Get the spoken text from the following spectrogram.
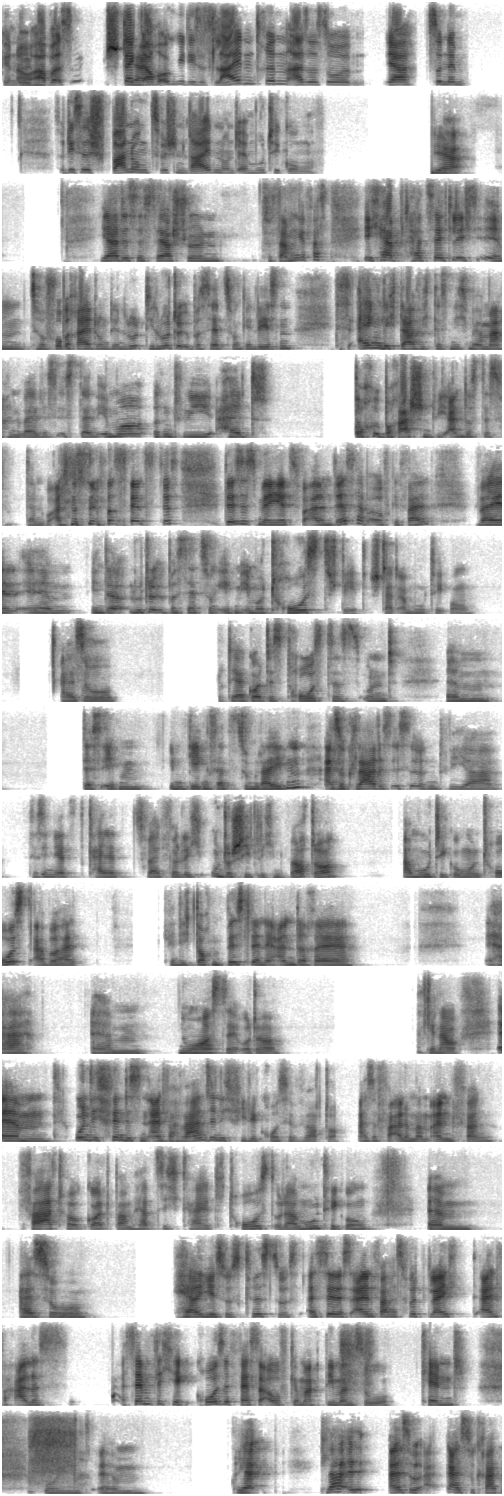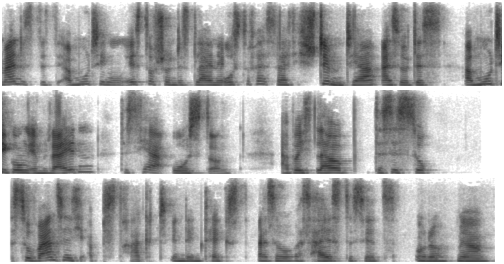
genau. Mhm. Aber es steckt ja. auch irgendwie dieses Leiden drin, also so, ja, so eine, so diese Spannung zwischen Leiden und Ermutigung. Ja. Ja, das ist sehr schön zusammengefasst. Ich habe tatsächlich ähm, zur Vorbereitung den, die Luther-Übersetzung gelesen. Das eigentlich darf ich das nicht mehr machen, weil es ist dann immer irgendwie halt doch überraschend, wie anders das dann woanders übersetzt ist. Das ist mir jetzt vor allem deshalb aufgefallen, weil ähm, in der Luther-Übersetzung eben immer Trost steht statt Ermutigung. Also mhm. der Gott des Trostes und ähm, das eben im Gegensatz zum Leiden. Also klar, das ist irgendwie ja, das sind jetzt keine zwei völlig unterschiedlichen Wörter, Ermutigung und Trost, aber halt finde ich doch ein bisschen eine andere ja, ähm, Nuance oder genau. Ähm, und ich finde, es sind einfach wahnsinnig viele große Wörter, also vor allem am Anfang. Vater, Gott, Barmherzigkeit, Trost oder Ermutigung. Ähm, also Herr Jesus Christus. Also es ist einfach, es wird gleich einfach alles, sämtliche große Fässer aufgemacht, die man so kennt. Und ähm, ja, klar, äh, also als du gerade meintest, die Ermutigung ist doch schon das kleine Osterfest, ich, stimmt, ja. Also das Ermutigung im Leiden, das ist ja Ostern. Aber ich glaube, das ist so, so wahnsinnig abstrakt in dem Text. Also was heißt das jetzt? Oder ja.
